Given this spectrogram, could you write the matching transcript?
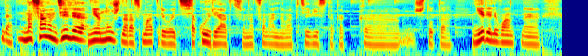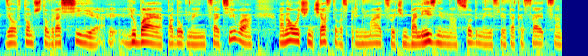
Да. На самом деле не нужно рассматривать такую реакцию национального активиста как э, что-то нерелевантное. Дело в том, что в России э, любая подобная инициатива, она очень часто воспринимается очень болезненно, особенно если это касается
